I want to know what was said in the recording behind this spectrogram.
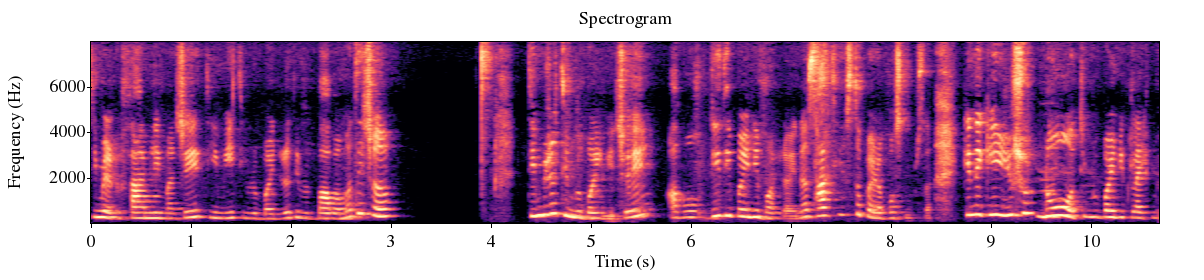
तिमीहरूको फ्यामिलीमा चाहिँ तिमी तिम्रो बहिनी र तिम्रो बाबा मात्रै छ। तिमी र तिम्रो बहिनी चाहिँ अब दिदी बहिनी भएर होइन साथी जस्तो भएर बस्नुपर्छ। किनकि यु सुड नो तिम्रो बहिनीको लाइफमा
